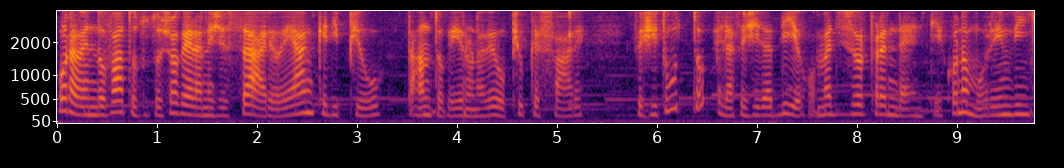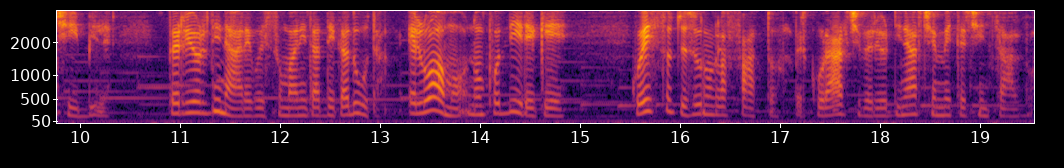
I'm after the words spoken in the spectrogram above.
Ora avendo fatto tutto ciò che era necessario e anche di più, tanto che io non avevo più che fare, feci tutto e la feci da Dio con mezzi sorprendenti e con amore invincibile, per riordinare questa umanità decaduta e l'uomo non può dire che questo Gesù non l'ha fatto per curarci, per riordinarci e metterci in salvo.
